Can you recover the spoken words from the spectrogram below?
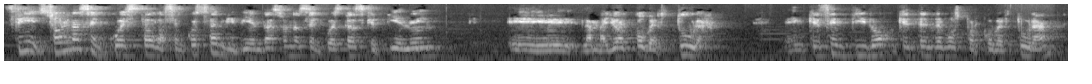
Sí, son las encuestas, las encuestas en vivienda son las encuestas que tienen eh, la mayor cobertura. ¿En qué sentido? ¿Qué entendemos por cobertura?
